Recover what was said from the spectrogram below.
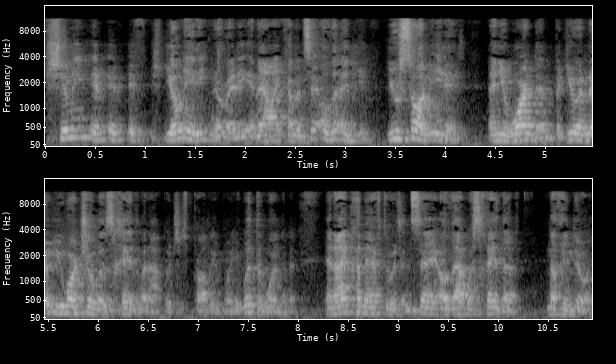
Shimi, if, if, if Yoni had eaten already, and now I come and say, oh, and you, saw him eat it, and you warned him, but you, you weren't sure it was chaylev or not, which is probably when you would have warned him. And I come afterwards and say, oh, that was chaylev, nothing doing.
